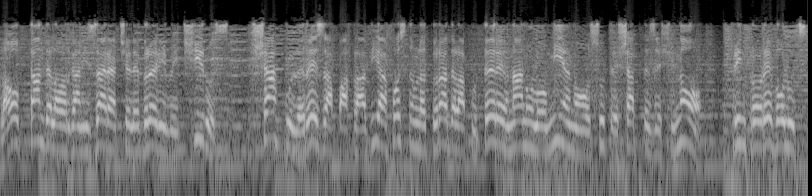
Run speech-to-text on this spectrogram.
La 8 ani de la organizarea celebrării lui Cirus, șahul Reza Pahlavi a fost înlăturat de la putere în anul 1979 printr-o revoluție.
